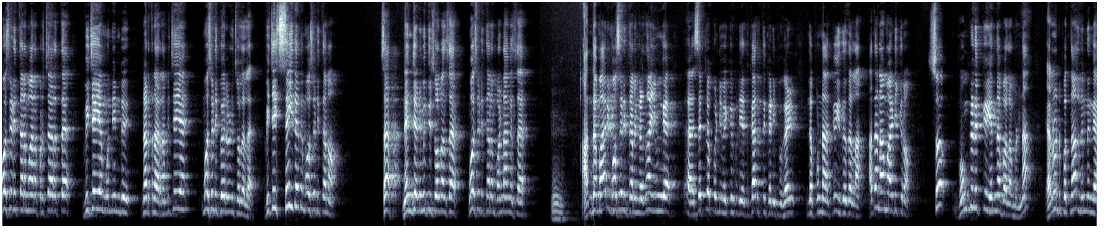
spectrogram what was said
மோசடித்தனமான பிரச்சாரத்தை விஜய முன்னின்று நடத்தினார். நான் விஜய மோசடி பேருன்னு சொல்லல. விஜய் செய்தது மோசடித்தனம். சார் நெஞ்ச நிமித்தி சொல்றேன் சார். மோசடித்தனம் பண்ணாங்க சார். அந்த மாதிரி மோசடித்தனங்கள் தான் இவங்க செட்டப் பண்ணி வைக்கக்கூடிய கருத்து கணிப்புகள் இந்த புண்ணாக்கு இது இதெல்லாம். அதை நாம அடிக்கிறோம். ஸோ உங்களுக்கு என்ன பலம்னா இரநூத்தி பத்து நாள் நின்னுங்க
